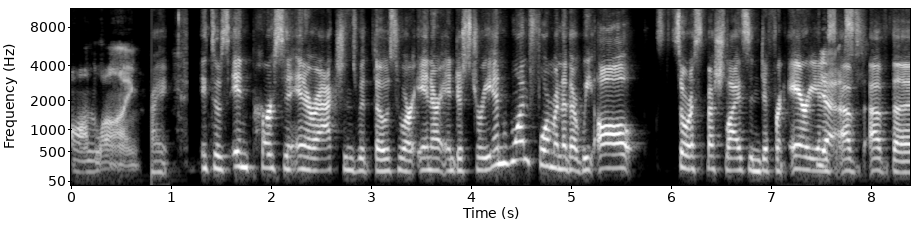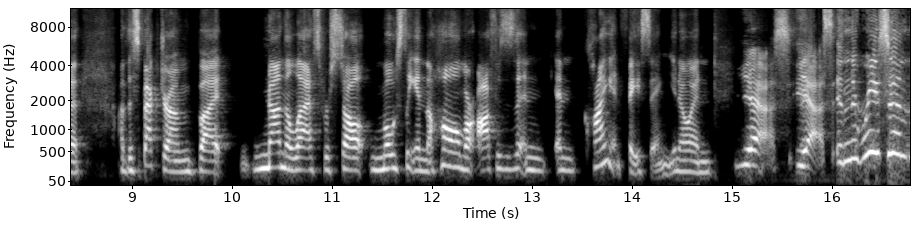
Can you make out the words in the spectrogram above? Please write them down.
online. Right. It's those in person interactions with those who are in our industry in one form or another. We all sort of specialize in different areas yes. of, of the of the spectrum, but nonetheless, we're still mostly in the home or offices and, and client facing, you know, and yes, yes. And the reason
